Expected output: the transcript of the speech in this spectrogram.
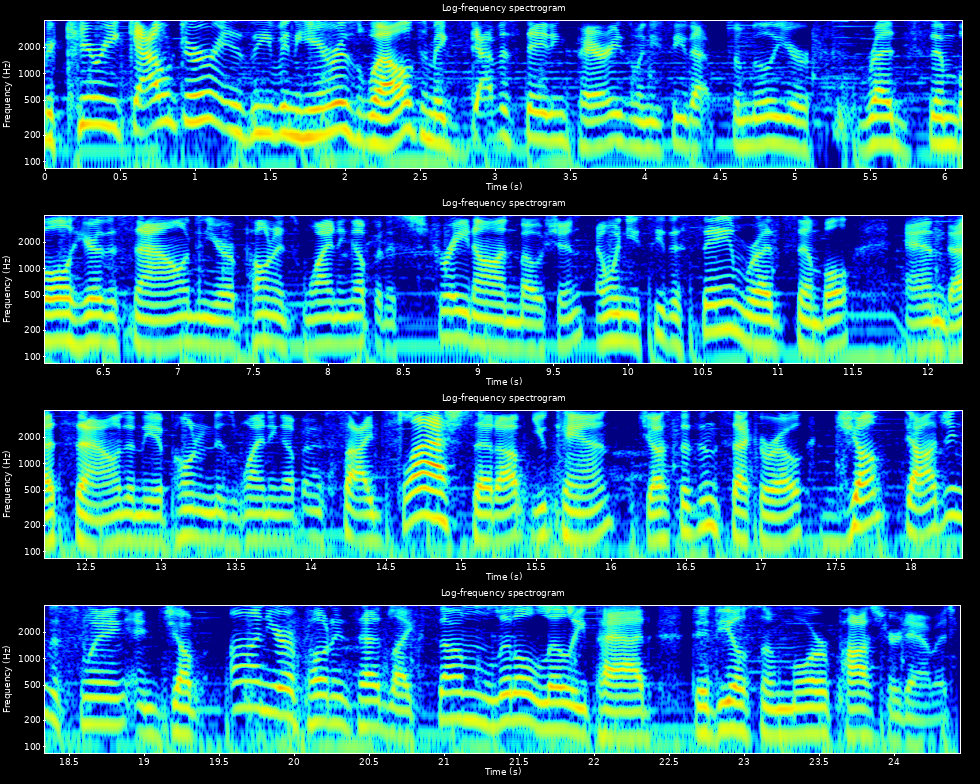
Mikiri counter is even here as well to make devastating parries when you see that familiar red symbol, hear the sound, and your opponent's winding up in a straight on motion. And when you see the same red symbol and that sound, and the opponent is winding up in a side slash setup, you can, just as in Sekiro, jump, dodging the swing, and jump on your opponent's head like some little lily pad to deal some more posture damage.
